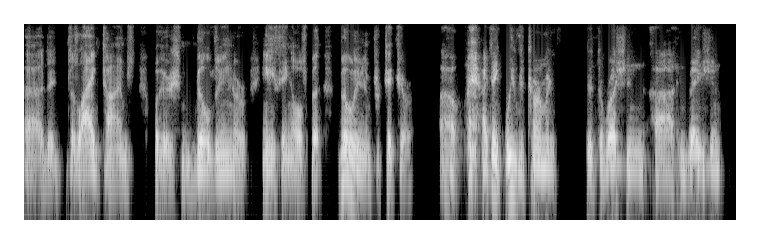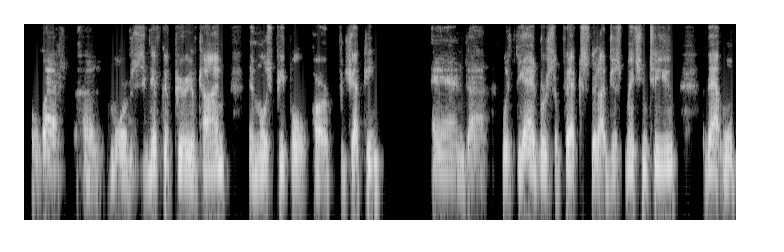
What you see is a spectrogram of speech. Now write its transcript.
uh, the, the lag times, whether it's building or anything else, but building in particular. Uh, I think we've determined that the Russian uh, invasion will last uh, more of a significant period of time than most people are projecting. And uh, with the adverse effects that I've just mentioned to you, that will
